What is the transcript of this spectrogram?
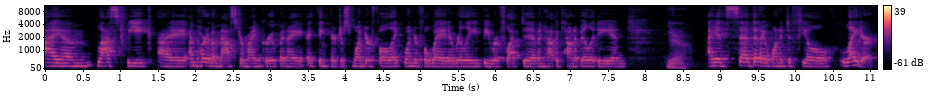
I um last week I I'm part of a mastermind group and I, I think they're just wonderful, like wonderful way to really be reflective and have accountability. And Yeah. I had said that I wanted to feel lighter.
